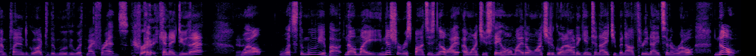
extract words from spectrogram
am planning to go out to the movie with my friends. Right. Can, can I do that? Yeah. Well, what's the movie about? Now, my initial response is no, I, I, want you to stay home. I don't want you to go out again tonight. You've been out three nights in a row. No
